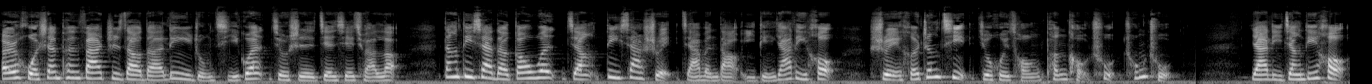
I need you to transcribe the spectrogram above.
而火山喷发制造的另一种奇观就是间歇泉了。当地下的高温将地下水加温到一定压力后，水和蒸汽就会从喷口处冲出，压力降低后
